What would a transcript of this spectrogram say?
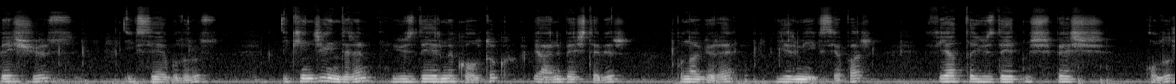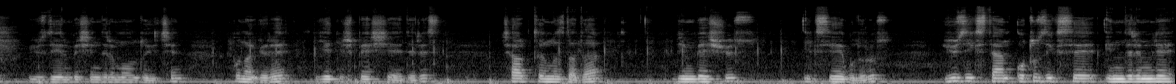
500 xy buluruz. İkinci indirim %20 koltuk yani 5'te 1. Buna göre 20x yapar. Fiyatta %75 olur. %25 indirim olduğu için buna göre 75y deriz. Çarptığımızda da 1500 xy buluruz. 100x'ten 30x'i indirimli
